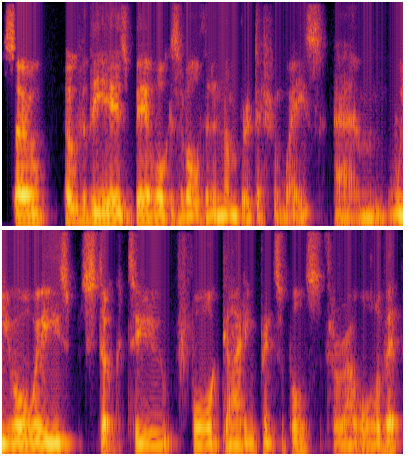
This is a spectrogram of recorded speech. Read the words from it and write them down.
So over the years, Beerhawk has evolved in a number of different ways. Um, we've always stuck to four guiding principles throughout all of it,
